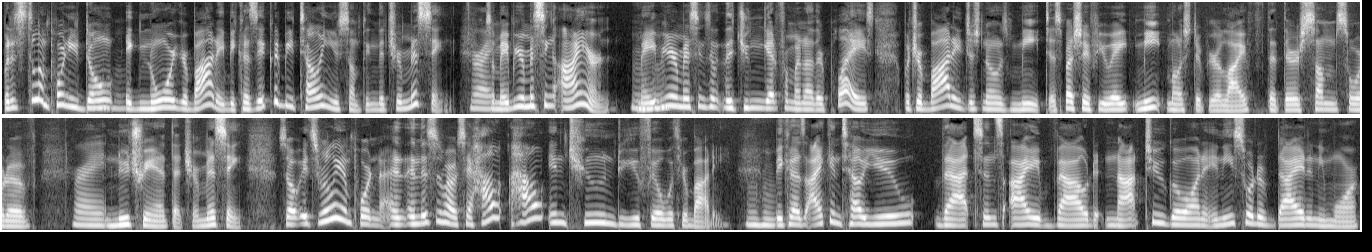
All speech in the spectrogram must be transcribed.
but it's still important you don't mm-hmm. ignore your body because it could be telling you something that you're missing." Right. So maybe you're missing iron. Maybe you're missing something that you can get from another place, but your body just knows meat, especially if you ate meat most of your life, that there's some sort of Right. nutrient that you're missing. So it's really important. And, and this is where I would say, how, how in tune do you feel with your body? Mm-hmm. Because I can tell you that since I vowed not to go on any sort of diet anymore,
